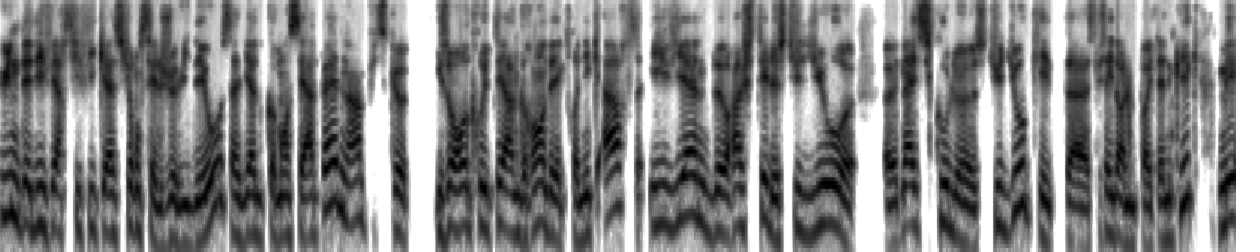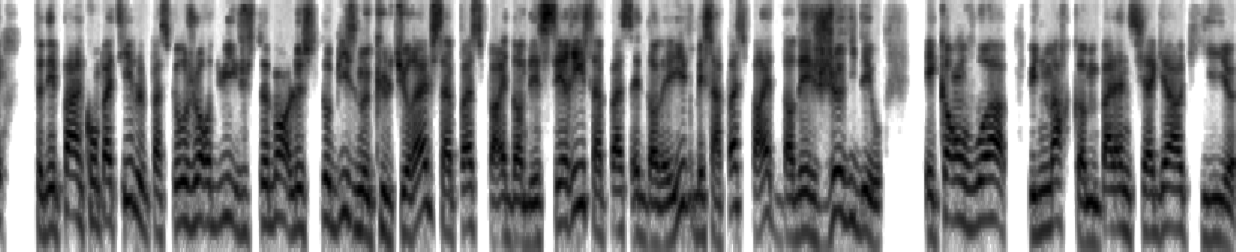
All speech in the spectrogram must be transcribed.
une des diversifications, c'est le jeu vidéo. Ça vient de commencer à peine, hein, puisque ils ont recruté un grand d'Electronic Arts. Ils viennent de racheter le studio euh, Night School Studio, qui est euh, spécialisé dans le point and click. Mais ce n'est pas incompatible parce qu'aujourd'hui, justement, le snobisme culturel, ça passe par être dans des séries, ça passe être dans des livres, mais ça passe par être dans des jeux vidéo. Et quand on voit une marque comme Balenciaga qui euh,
